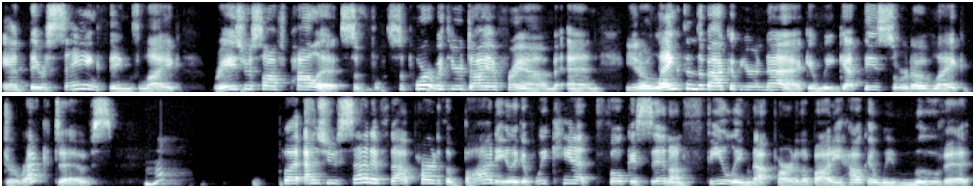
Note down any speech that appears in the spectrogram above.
and they're saying things like raise your soft palate su- support with your diaphragm and you know lengthen the back of your neck and we get these sort of like directives mm-hmm but as you said, if that part of the body, like if we can't focus in on feeling that part of the body, how can we move it?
